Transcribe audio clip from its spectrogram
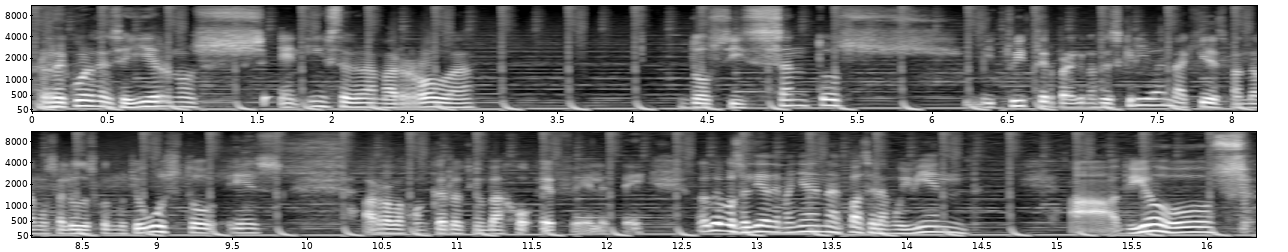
Recuerden seguirnos en Instagram arroba dosis santos, mi Twitter para que nos escriban. Aquí les mandamos saludos con mucho gusto. Es arroba Juan Carlos-FLT. Nos vemos el día de mañana. Pásela muy bien. Adiós.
